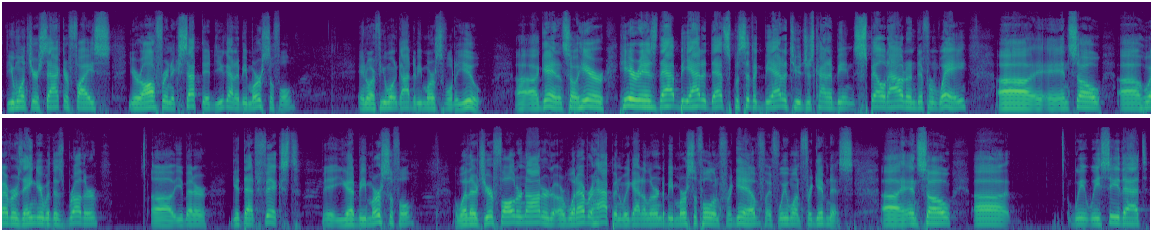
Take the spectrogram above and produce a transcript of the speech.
If you want your sacrifice, your offering accepted, you got to be merciful. And or if you want God to be merciful to you uh, again. And so here, here is that beati- that specific beatitude just kind of being spelled out in a different way. Uh, and so uh, whoever is angry with his brother, uh, you better get that fixed. You got to be merciful. Whether it's your fault or not, or, or whatever happened, we got to learn to be merciful and forgive if we want forgiveness. Uh, and so uh, we, we see that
